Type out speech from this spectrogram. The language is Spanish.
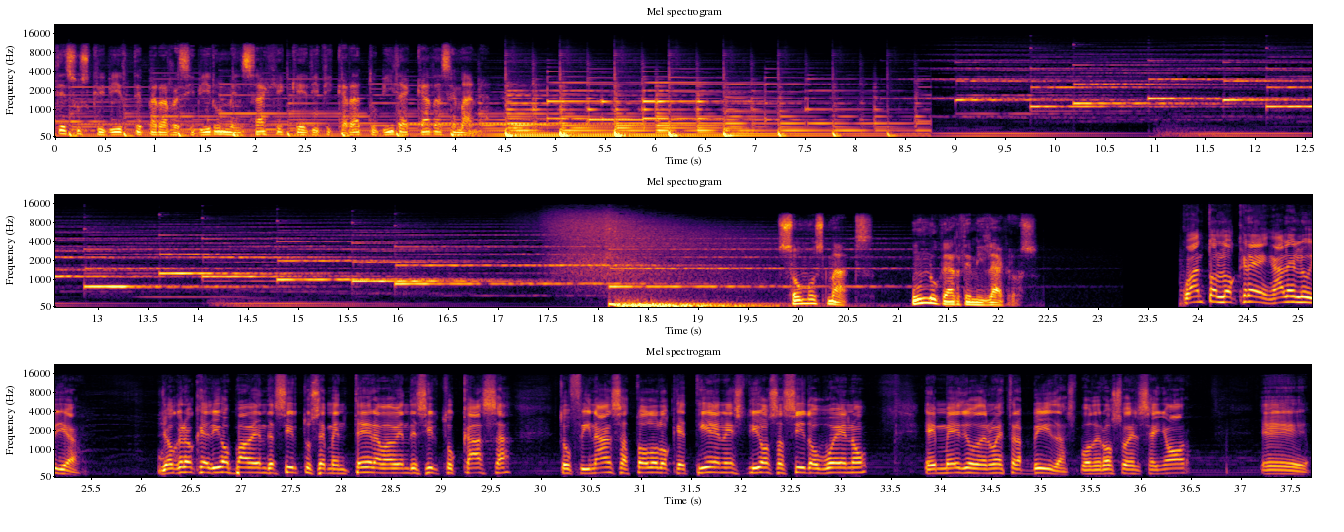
Olvides suscribirte para recibir un mensaje que edificará tu vida cada semana. Somos Maps, un lugar de milagros. ¿Cuántos lo creen? Aleluya. Yo creo que Dios va a bendecir tu cementera, va a bendecir tu casa, tus finanzas, todo lo que tienes. Dios ha sido bueno en medio de nuestras vidas. Poderoso es el Señor. Eh,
